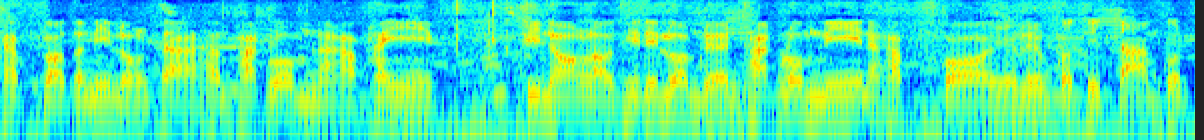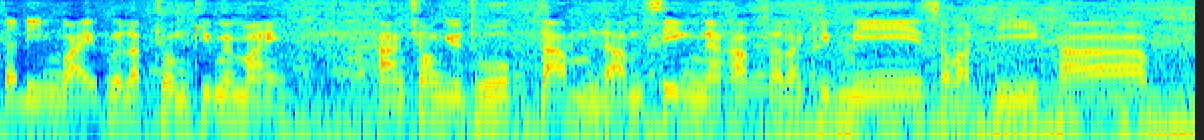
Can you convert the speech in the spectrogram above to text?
ครับก็ตอนนี้หลวงตาท่านพักร่มนะครับ ให้พี่น้องเราที่ได้ร่วมเดินพักร่มนี้นะครับ ก็อย่าลืมกดติดตามกดกระดิ่งไว้เพื่อรับชมคลิปใหม่ๆ ทางช่อง YouTube ตั้มดัมซิ่งนะครับสำหรับคลิปนี้สวัสดีครับ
